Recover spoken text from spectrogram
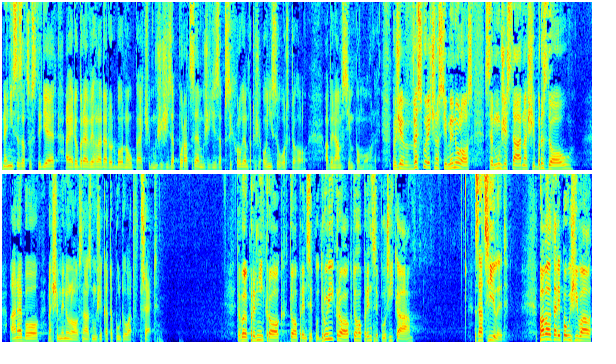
není se za co stydět a je dobré vyhledat odbornou péči. Můžeš jít za poradce, můžeš jít za psychologem, protože oni jsou od toho, aby nám s tím pomohli. Protože ve skutečnosti minulost se může stát naší brzdou, anebo naše minulost nás může katapultovat vpřed. To byl první krok toho principu. Druhý krok toho principu říká zacílit. Pavel tady používal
